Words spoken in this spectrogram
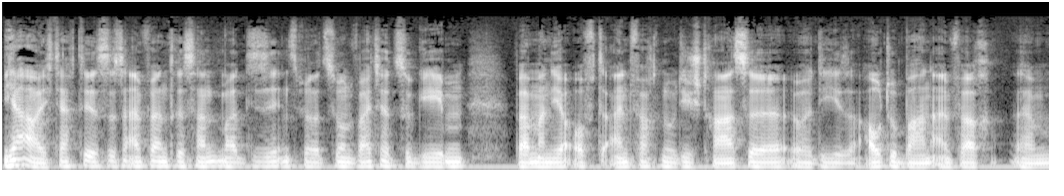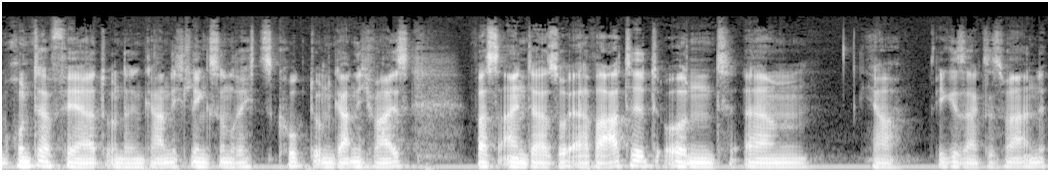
ja, ich dachte, es ist einfach interessant, mal diese Inspiration weiterzugeben, weil man ja oft einfach nur die Straße oder diese Autobahn einfach ähm, runterfährt und dann gar nicht links und rechts guckt und gar nicht weiß, was einen da so erwartet. Und ähm, ja, wie gesagt, es war eine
